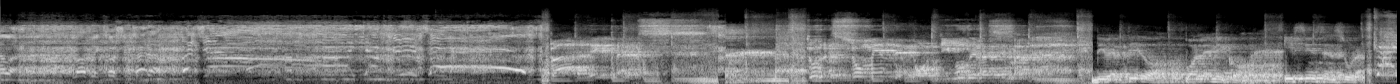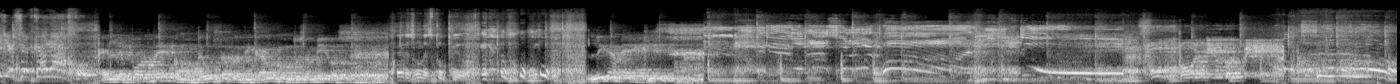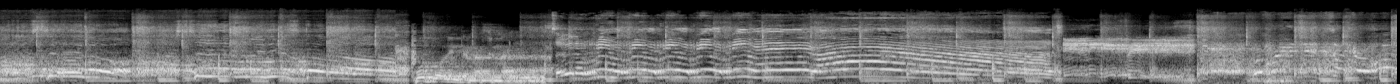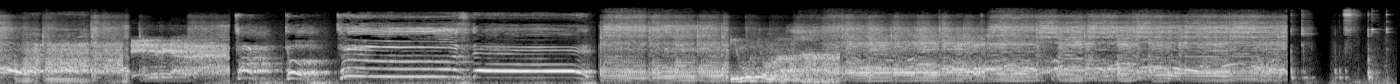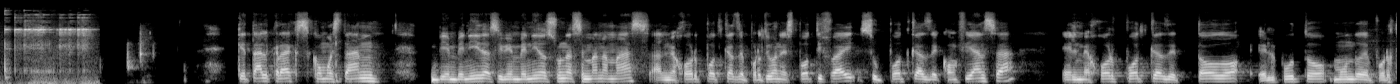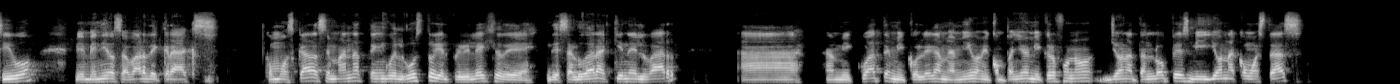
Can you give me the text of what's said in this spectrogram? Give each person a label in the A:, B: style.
A: Lamella. Lovely cushion header.
B: Tu resumen deportivo de la semana.
C: Divertido, polémico y sin censura.
A: ¡Cállese, carajo!
C: El deporte como te gusta platicarlo con tus amigos.
A: Eres un estúpido.
C: Liga MX.
B: Fútbol europeo.
C: Fútbol
A: Se viene arriba, arriba, arriba, arriba, arriba. ¡Ah! Taco Tuesday.
C: Y mucho más.
D: ¿Qué tal, cracks? ¿Cómo están? Bienvenidas y bienvenidos una semana más al mejor podcast deportivo en Spotify, su podcast de confianza, el mejor podcast de todo el puto mundo deportivo. Bienvenidos a Bar de Cracks. Como cada semana tengo el gusto y el privilegio de, de saludar aquí en el bar a, a mi cuate, mi colega, mi amigo, mi compañero de micrófono, Jonathan López. Mi Yona, ¿cómo estás?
